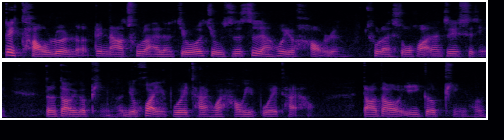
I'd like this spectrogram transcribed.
被讨论了，被拿出来了，久而久之，自然会有好人出来说话，让这些事情得到一个平衡，就坏也不会太坏，好也不会太好，达到一个平衡。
